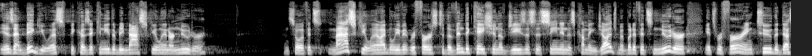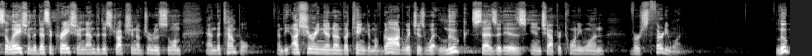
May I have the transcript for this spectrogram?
is ambiguous because it can either be masculine or neuter. And so, if it's masculine, I believe it refers to the vindication of Jesus as seen in his coming judgment. But if it's neuter, it's referring to the desolation, the desecration, and the destruction of Jerusalem and the temple and the ushering in of the kingdom of God, which is what Luke says it is in chapter 21, verse 31. Luke,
